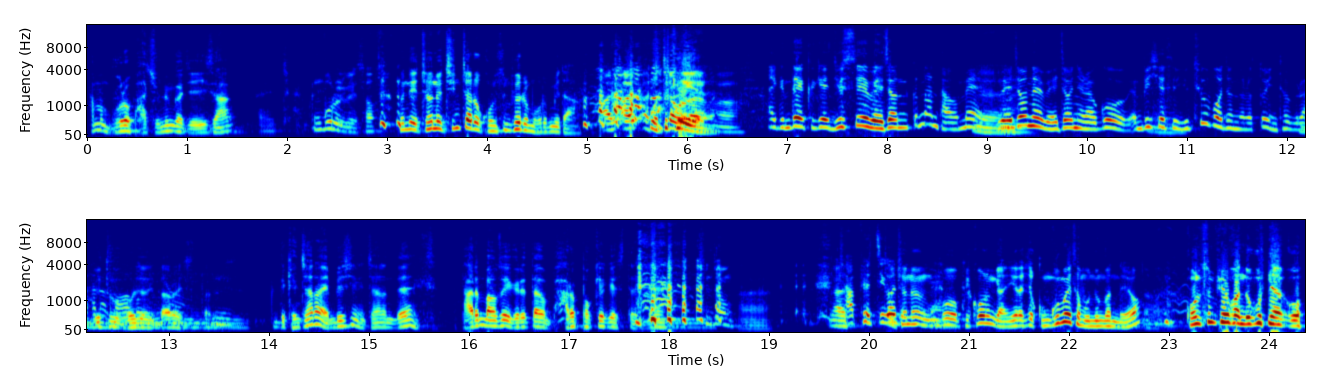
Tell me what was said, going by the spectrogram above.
한번 물어봐 주는 거지, 이상. 아이, 참. 공부를 위해서. 근데 저는 진짜로 권순표를 모릅니다. 아니, 아, 진짜 어떻게 해? 몰라요. 아니 근데 그게 뉴스의 외전 끝난 다음에 네. 외전의 외전이라고 MBC에서 유튜브 버전으로 또 인터뷰를 하나 유튜브 더 버전이 하거든요. 따로 있었다. 근데 괜찮아, MBC는 괜찮은데. 다른 방송이 그랬다면 바로 폭격했을 텐데. 친정. 아. 좌표 찍어드립니다. 저는 뭐 비꼬는 게 아니라 진짜 궁금해서 묻는 건데요. 권순표가 누구냐고.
